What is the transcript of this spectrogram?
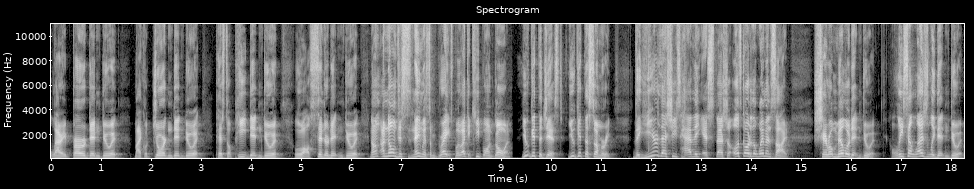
Larry Bird didn't do it. Michael Jordan didn't do it. Pistol Pete didn't do it. Lou Alcindor didn't do it. Now, I know I'm just naming some greats, but I could keep on going. You get the gist. You get the summary. The year that she's having is special. Let's go to the women's side. Cheryl Miller didn't do it. Lisa Leslie didn't do it.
